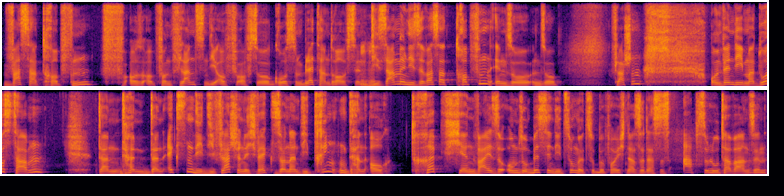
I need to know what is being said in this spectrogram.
Wassertropfen von Pflanzen, die auf, auf so großen Blättern drauf sind. Die sammeln diese Wassertropfen in so, in so Flaschen. Und wenn die mal Durst haben, dann, dann, dann ächzen die die Flasche nicht weg, sondern die trinken dann auch tröpfchenweise, um so ein bisschen die Zunge zu befeuchten. Also das ist absoluter Wahnsinn.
